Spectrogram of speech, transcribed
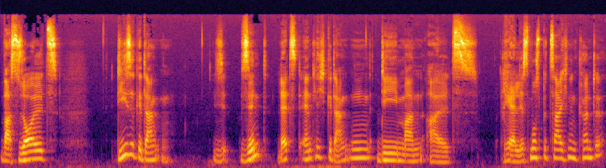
was soll's? Diese Gedanken sind letztendlich Gedanken, die man als Realismus bezeichnen könnte.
